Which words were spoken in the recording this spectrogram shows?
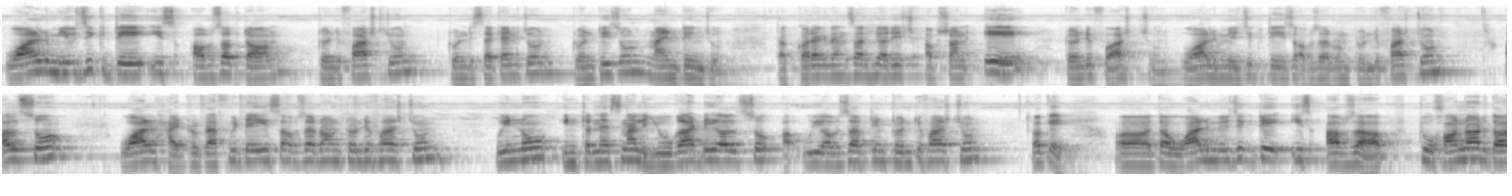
World Music Day is observed on 21st June, 22nd June, 20 June, 19 June. The correct answer here is option A, 21st June. World Music Day is observed on 21st June. Also, World Hydrography Day is observed on 21st June. We know International Yoga Day also uh, we observed in 21st June. Okay, uh, the World Music Day is observed to honor the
